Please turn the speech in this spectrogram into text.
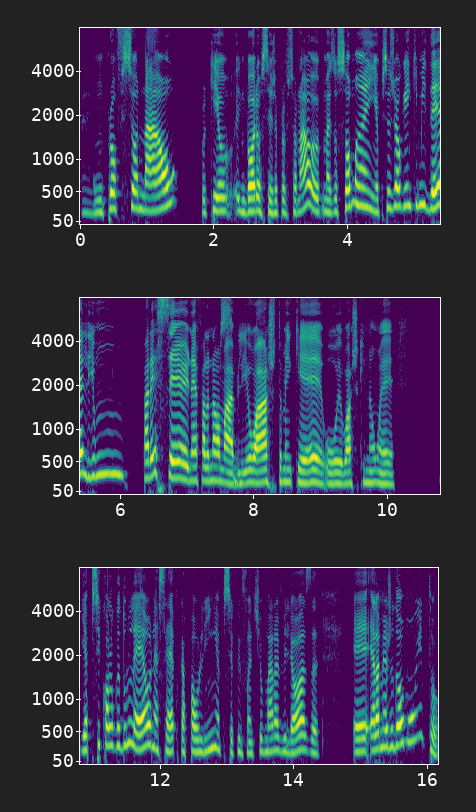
É. Um profissional, porque eu, embora eu seja profissional, eu- mas eu sou mãe, eu preciso de alguém que me dê ali um parecer, né? Fala, não, Amable, Sim. eu acho também que é, ou eu acho que não é. E a psicóloga do Léo, nessa época, a Paulinha, psicoinfantil maravilhosa, é, ela me ajudou muito.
